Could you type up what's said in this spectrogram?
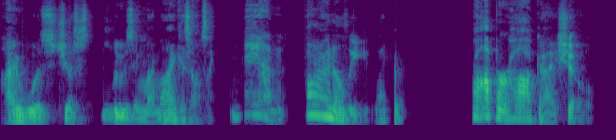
I was just losing my mind because I was like, man, finally, like a proper Hawkeye show.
